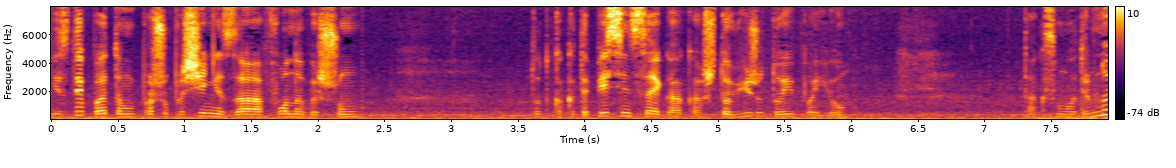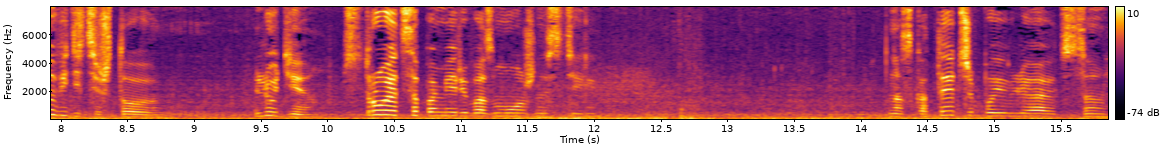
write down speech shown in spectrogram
езды, поэтому прошу прощения за фоновый шум. Тут как это песень Сайгака. Что вижу, то и пою. Так, смотрим. Ну, видите, что люди строятся по мере возможностей. У нас коттеджи появляются.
